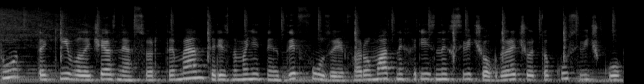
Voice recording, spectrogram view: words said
Тут такий величезний асортимент різноманітних дифузорів, ароматних різних свічок. До речі, таку свічку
